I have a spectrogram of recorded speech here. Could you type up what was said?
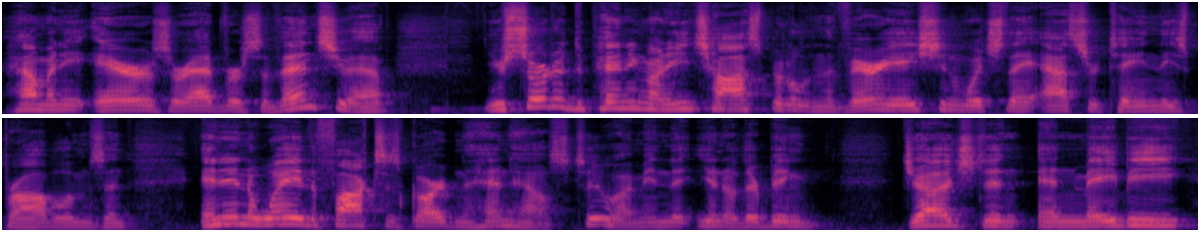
how many errors or adverse events you have," you're sort of depending on each hospital and the variation in which they ascertain these problems and and in a way the fox is guarding the henhouse too. I mean, that you know, they're being judged and and maybe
